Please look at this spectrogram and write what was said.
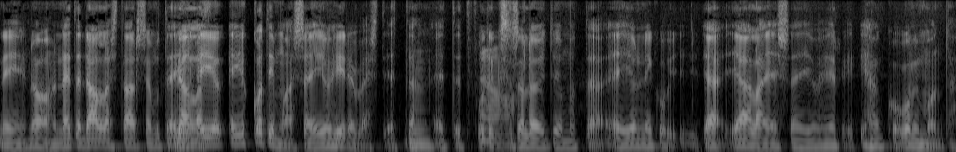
Niin, no näitä Dallas Starsia, mutta ei, Dallas. ei, ole, ei ole kotimaassa, ei ole hirveästi. Että, mm. et, et futiksessa no. löytyy, mutta ei ole niinku jää, jäälajeissa ei ole ihan kovin monta.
